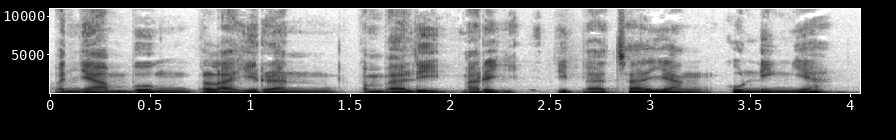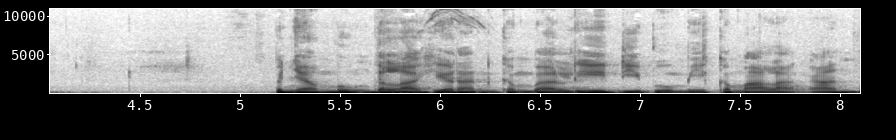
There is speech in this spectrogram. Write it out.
penyambung kelahiran kembali. Mari dibaca yang kuningnya penyambung kelahiran kembali di bumi kemalangan,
